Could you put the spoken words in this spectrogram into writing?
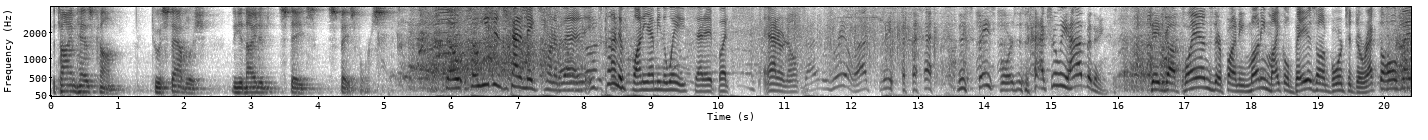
The time has come to establish the United States Space Force. So, so he just kind of makes fun of that, and it's kind of funny. I mean, the way he said it, but I don't know. That was real. That's the, the Space Force is actually happening. They've got plans. They're finding money. Michael Bay is on board to direct the whole thing.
